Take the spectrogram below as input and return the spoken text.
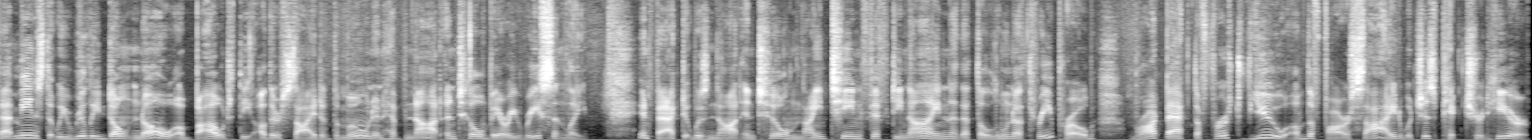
That means that we really don't know about the other side of the moon and have not until very recently. In fact, it was not until 1959 that the Luna 3 probe brought back the first view of the far side, which is pictured here.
